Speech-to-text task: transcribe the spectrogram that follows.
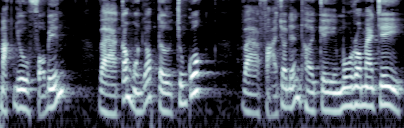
Mặc dù phổ biến và có nguồn gốc từ Trung Quốc và phải cho đến thời kỳ Muromachi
